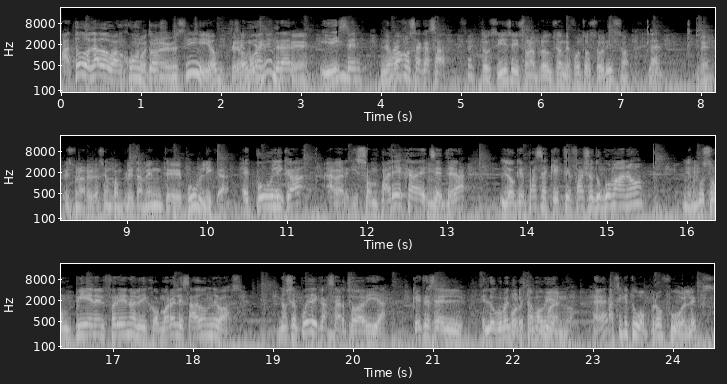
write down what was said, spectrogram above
A todos lados van juntos, sí, pero se muestran y dicen, nos Además, vamos a casar. Exacto, si ella hizo una producción de fotos sobre eso, Claro. Es una relación completamente pública. Es pública, a ver, y son pareja, etcétera. Lo que pasa es que este fallo tucumano le puso un pie en el freno y le dijo, Morales, ¿a dónde vas? No se puede casar todavía. Que este es el, el documento Por que estamos Tucumán. viendo. ¿eh? Así que estuvo prófugo el ex.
